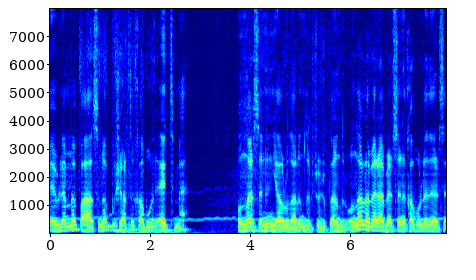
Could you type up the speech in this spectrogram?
evlenme pahasına bu şartı kabul etme. Onlar senin yavrularındır, çocuklarındır. Onlarla beraber seni kabul ederse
